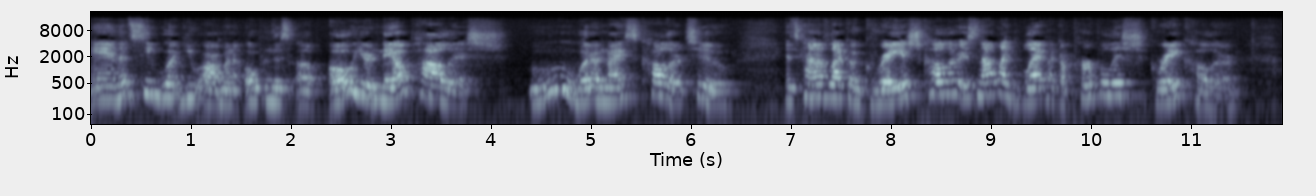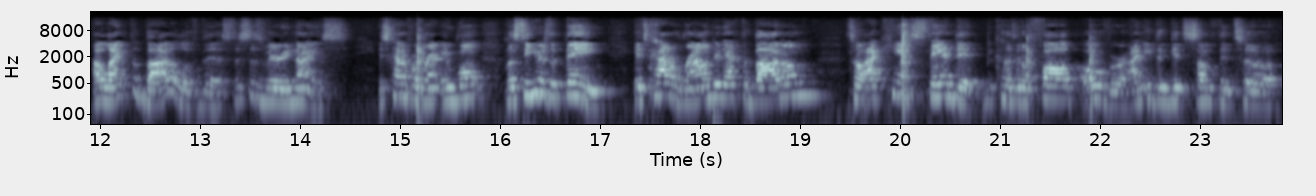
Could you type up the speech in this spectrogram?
And let's see what you are. I'm going to open this up. Oh, your nail polish. Ooh, what a nice color too. It's kind of like a grayish color. It's not like black, like a purplish gray color. I like the bottle of this. This is very nice. It's kind of around, it won't, but see here's the thing. It's kind of rounded at the bottom, so I can't stand it because it'll fall over. I need to get something to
